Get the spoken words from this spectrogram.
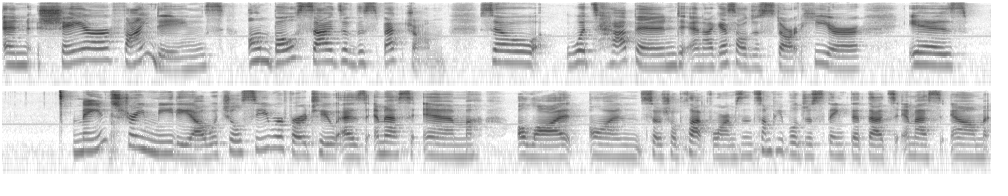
and share findings on both sides of the spectrum. So, what's happened, and I guess I'll just start here, is mainstream media, which you'll see referred to as MSM a lot on social platforms, and some people just think that that's MSM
